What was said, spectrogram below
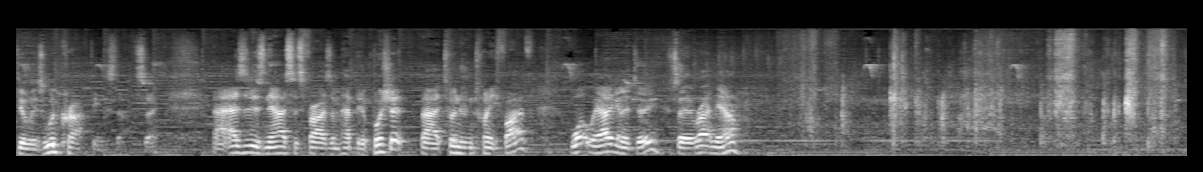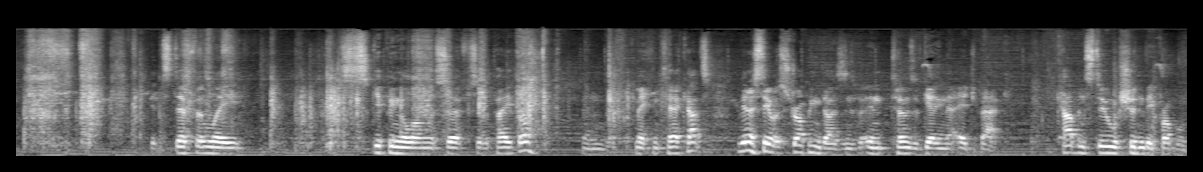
do his woodcrafting stuff. So uh, as it is now, it's as far as I'm happy to push it. Uh, 225. What we are going to do, so right now, it's definitely skipping along the surface of the paper and making tear cuts. We're going to see what stropping does in, in terms of getting that edge back. Carbon steel shouldn't be a problem.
